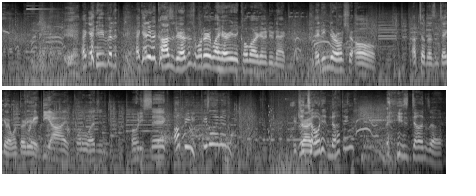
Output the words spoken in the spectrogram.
I can't even, I can't even concentrate. I'm just wondering what Harry and Colbol are gonna do next. They need their own show. Oh, up till doesn't take it at 138. Great DI. Total legend. Oh, Oaty's sick. Uppy. He's living. He The toad hit nothing? He's done, though.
